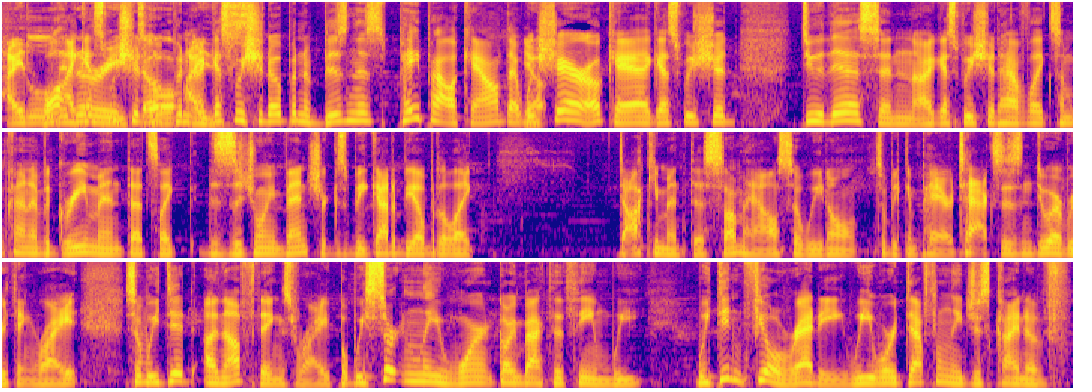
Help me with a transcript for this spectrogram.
I well i guess we should told- open I, I guess we should open a business paypal account that we share. Okay i guess we should do this and i guess we should have like some kind of agreement that's like this is a joint venture because we got to be able to like document this somehow so we don't so we can pay our taxes and do everything right. So we did enough things right but we certainly weren't going back to the theme. We we didn't feel ready. We were definitely just kind of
